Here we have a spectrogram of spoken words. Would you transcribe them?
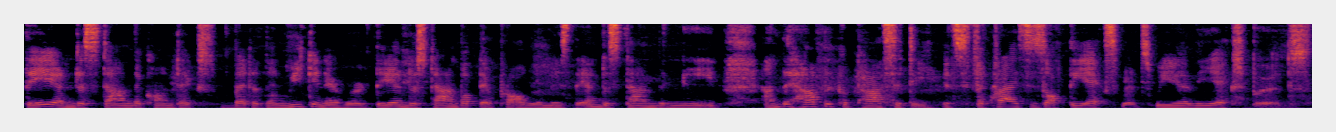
They understand the context better than we can ever. They understand what their problem is. They understand the need and they have the capacity. It's the crisis of the experts. We are the experts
